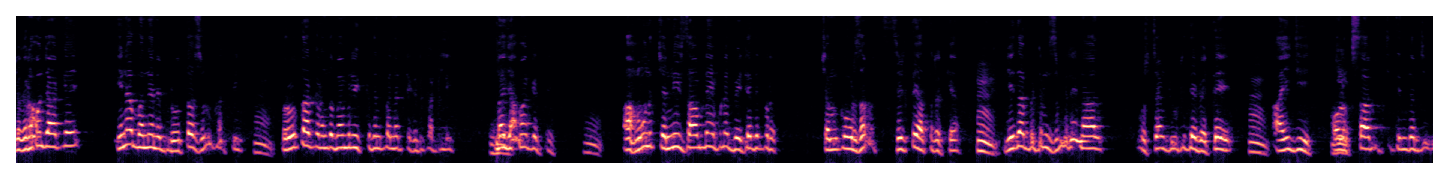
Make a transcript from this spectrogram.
ਜਗਰਾਉਂ ਜਾ ਕੇ ਇਹਨਾਂ ਬੰਦਿਆਂ ਨੇ ਵਿਰੋਧਤਾ ਸ਼ੁਰੂ ਕਰਤੀ। ਵਿਰੋਧਤਾ ਕਰਨ ਤੋਂ ਮੈਂ ਮੇਰੀ ਇੱਕ ਦਿਨ ਪਹਿਲਾਂ ਟਿਕਟ ਕੱਟ ਲਈ। ਮੈਂ ਜਾਵਾਂ ਕਿੱਥੇ? ਆ ਹੁਣ ਚੰਨੀ ਸਾਹਿਬ ਨੇ ਆਪਣੇ ਬੇਟੇ ਦੇ ਉੱਪਰ ਚਮਕੌਰ ਸਾਹਿਬ ਸਿਰ ਤੇ ਹੱਥ ਰੱਖਿਆ। ਜਿਹਦਾ ਬਿਟਨਸ ਮੇਰੇ ਨਾਲ ਉਸ ਟਾਈਮ ਡਿਊਟੀ ਤੇ ਬੈਠੇ। ਆਈ ਜੀ ਔਲਖ ਸਾਹਿਬ ਜਤਿੰਦਰ ਜੀ।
